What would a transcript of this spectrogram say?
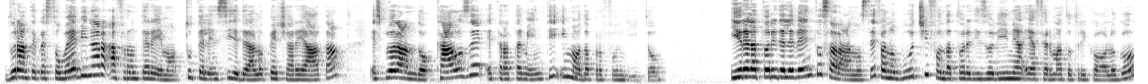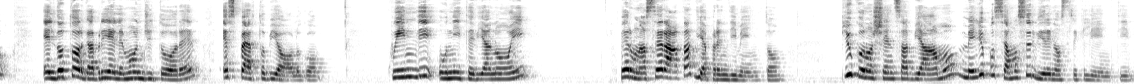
Durante questo webinar affronteremo tutte le insidie dell'alopecia areata, esplorando cause e trattamenti in modo approfondito. I relatori dell'evento saranno Stefano Bucci, fondatore di Isolinea e affermato tricologo, e il dottor Gabriele Mongitore, esperto biologo. Quindi unitevi a noi per una serata di apprendimento. Più conoscenza abbiamo, meglio possiamo servire i nostri clienti.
